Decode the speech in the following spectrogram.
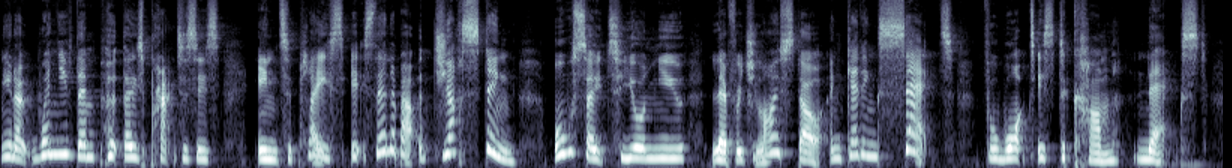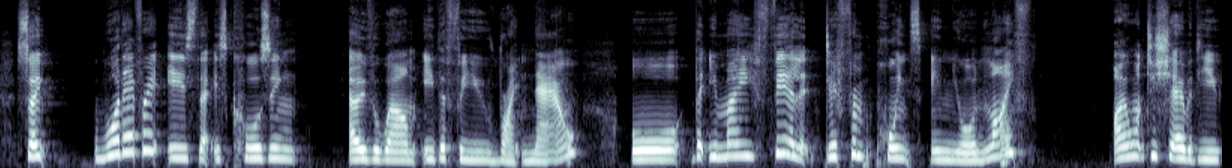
you know, when you've then put those practices into place, it's then about adjusting also to your new leverage lifestyle and getting set for what is to come next. So, whatever it is that is causing overwhelm, either for you right now or that you may feel at different points in your life, I want to share with you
